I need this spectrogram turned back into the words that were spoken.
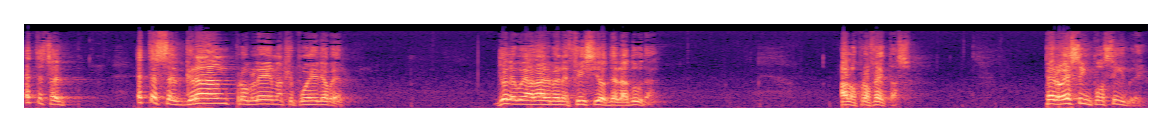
Este es el, este es el gran problema que puede haber. Yo le voy a dar el beneficio de la duda a los profetas. Pero es imposible,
